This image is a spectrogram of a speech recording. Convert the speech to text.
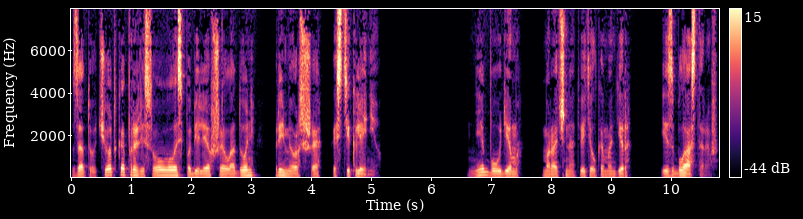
Зато четко прорисовывалась побелевшая ладонь, примерзшая к остеклению. «Не будем», — мрачно ответил командир. «Из бластеров».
